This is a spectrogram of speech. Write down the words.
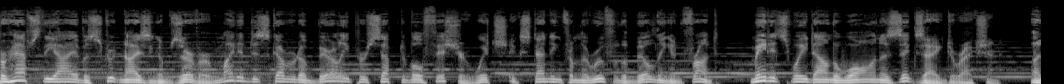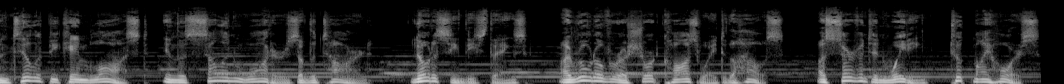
Perhaps the eye of a scrutinizing observer might have discovered a barely perceptible fissure which, extending from the roof of the building in front, made its way down the wall in a zigzag direction until it became lost in the sullen waters of the tarn. Noticing these things, I rode over a short causeway to the house. A servant in waiting took my horse,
